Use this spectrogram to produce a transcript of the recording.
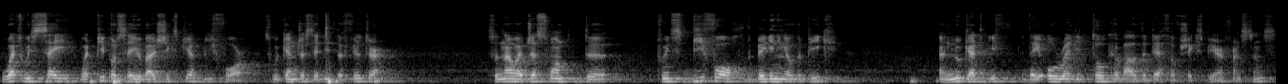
what we say, what people say about Shakespeare before? So we can just edit the filter so now I just want the tweets before the beginning of the peak and look at if they already talk about the death of Shakespeare, for instance.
